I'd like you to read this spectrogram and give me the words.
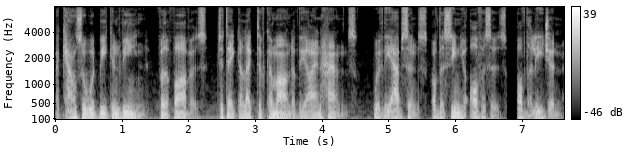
a council would be convened for the fathers to take collective command of the Iron Hands with the absence of the senior officers of the Legion.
